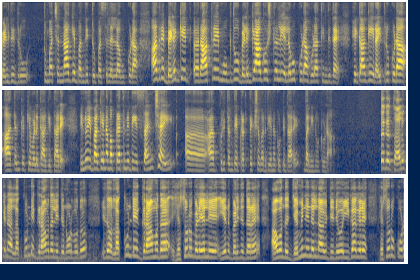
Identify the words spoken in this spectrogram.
ಬೆಳೆದಿದ್ರು ತುಂಬ ಚೆನ್ನಾಗೇ ಬಂದಿತ್ತು ಫಸಲೆಲ್ಲವೂ ಕೂಡ. ಆದರೆ ಬೆಳಗ್ಗೆ, ರಾತ್ರಿ ಮುಗಿದು ಬೆಳಗ್ಗೆ ಆಗೋಷ್ಟರಲ್ಲಿ ಎಲ್ಲವೂ ಕೂಡ ಹುಳ ತಿಂದಿದೆ. ಹೀಗಾಗಿ ರೈತರು ಕೂಡ ಆತಂಕಕ್ಕೆ ಒಳಗಾಗಿದ್ದಾರೆ. ಇನ್ನು ಈ ಬಗ್ಗೆ ನಮ್ಮ ಪ್ರತಿನಿಧಿ ಸಂಜಯ್ ಕುರಿತಂತೆ ಪ್ರತ್ಯಕ್ಷ ವರದಿಯನ್ನು ಕೊಟ್ಟಿದ್ದಾರೆ. ಬನ್ನಿ ನೋಡೋಣ. ಗದಗ ತಾಲೂಕಿನ ಲಕ್ಕುಂಡಿ ಗ್ರಾಮದಲ್ಲಿ ಇದು ನೋಡ್ಬೋದು. ಇದು ಲಕ್ಕುಂಡಿ ಗ್ರಾಮದ ಹೆಸರು ಬೆಳೆಯಲ್ಲಿ ಏನು ಬೆಳೆದಿದ್ದಾರೆ, ಆ ಒಂದು ಜಮೀನಿನಲ್ಲಿ ನಾವು ಇದ್ದಿದ್ದೆವು. ಈಗಾಗಲೇ ಹೆಸರು ಕೂಡ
